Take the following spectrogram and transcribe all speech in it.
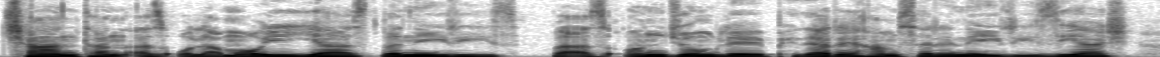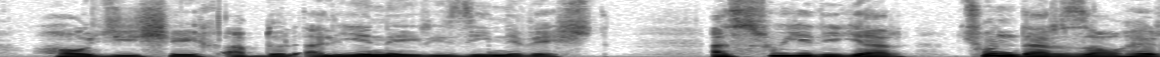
چند تن از علمای یزد و نیریز و از آن جمله پدر همسر نیریزیش حاجی شیخ عبدالعلی نیریزی نوشت. از سوی دیگر چون در ظاهر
